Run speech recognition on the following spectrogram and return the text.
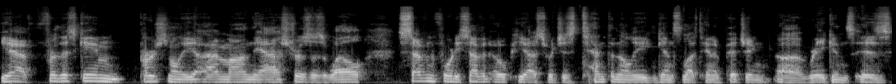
Yeah, for this game personally, I'm on the Astros as well. 747 OPS, which is 10th in the league against left-handed pitching. Uh, Ragans is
